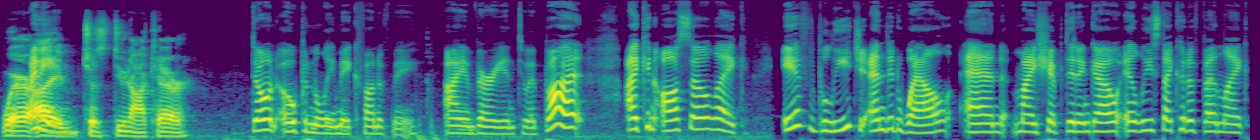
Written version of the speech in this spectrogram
where I I, mean- just do not care. Don't openly make fun of me. I am very into it. But I can also like if Bleach ended well and my ship didn't go, at least I could have been like,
